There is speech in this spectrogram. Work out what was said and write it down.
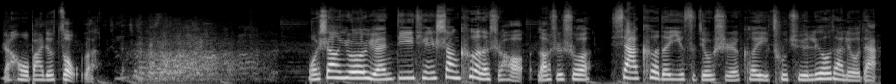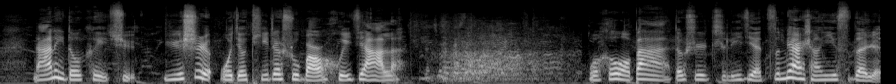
然后我爸就走了。我上幼儿园第一天上课的时候，老师说下课的意思就是可以出去溜达溜达，哪里都可以去。于是我就提着书包回家了。我和我爸都是只理解字面上意思的人。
